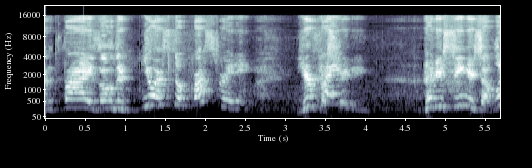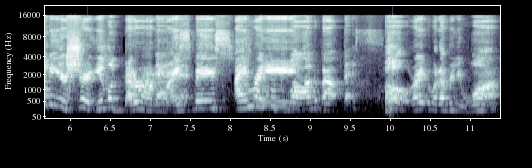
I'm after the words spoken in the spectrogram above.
and fries, all the... you are so frustrating. You're Okay. frustrating. Have you seen yourself? Look at your shirt. You look better on That's. MySpace. I am writing a blog about this. Oh, right, whatever you want.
